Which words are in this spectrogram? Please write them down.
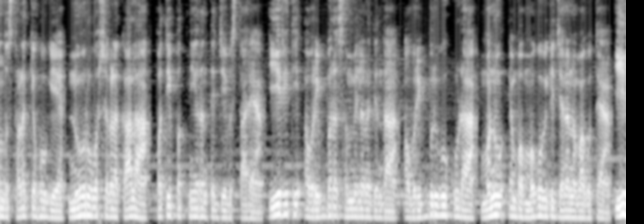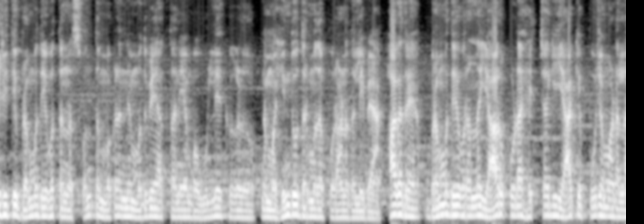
ಒಂದು ಸ್ಥಳಕ್ಕೆ ಹೋಗಿ ನೂರು ವರ್ಷಗಳ ಕಾಲ ಪತಿ ಪತ್ನಿಯರಂತೆ ಜೀವಿಸ್ತಾರೆ. ಈ ರೀತಿ ಅವರಿಬ್ಬರ ಸಮ್ಮೇಳನದಿಂದ ಅವರಿಬ್ಬರಿಗೂ ಕೂಡ ಮನು ಎಂಬ ಮಗುವಿಗೆ ಜನನವಾಗುತ್ತೆ. ಈ ರೀತಿ ಬ್ರಹ್ಮದೇವ ತನ್ನ ಸ್ವಂತ ಮಗಳನ್ನೇ ಮದುವೆ ಆಗ್ತಾನೆ ಎಂಬ ಉಲ್ಲೇಖಗಳು ನಮ್ಮ ಹಿಂದೂ ಧರ್ಮದ ಪುರಾಣದಲ್ಲಿವೆ. ಹಾಗಾದ್ರೆ ಬ್ರಹ್ಮದೇವರನ್ನ ಯಾರು ಕೂಡ ಹೆಚ್ಚಾಗಿ ಯಾಕೆ ಪೂಜೆ ಮಾಡಲ್ಲ,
